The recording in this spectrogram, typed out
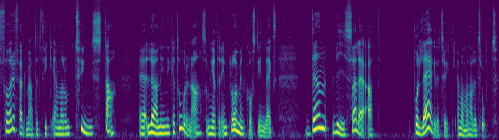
före Fed-mötet fick en av de tyngsta eh, löneindikatorerna som heter Employment Cost Index. Den visade att på lägre tryck än vad man hade trott.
